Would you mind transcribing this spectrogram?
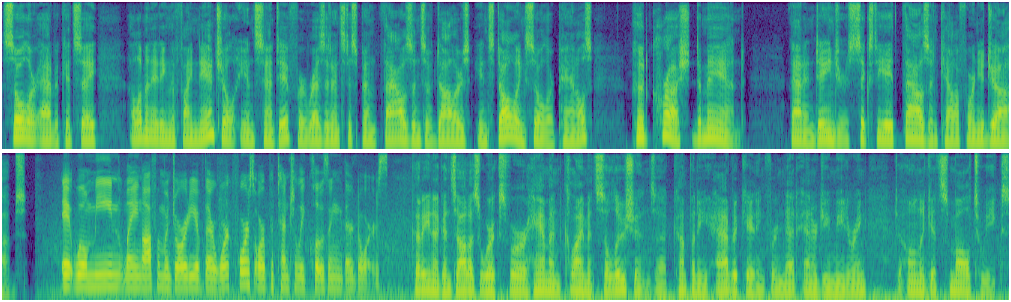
Solar advocates say eliminating the financial incentive for residents to spend thousands of dollars installing solar panels could crush demand. That endangers 68,000 California jobs. It will mean laying off a majority of their workforce or potentially closing their doors. Karina Gonzalez works for Hammond Climate Solutions, a company advocating for net energy metering to only get small tweaks.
